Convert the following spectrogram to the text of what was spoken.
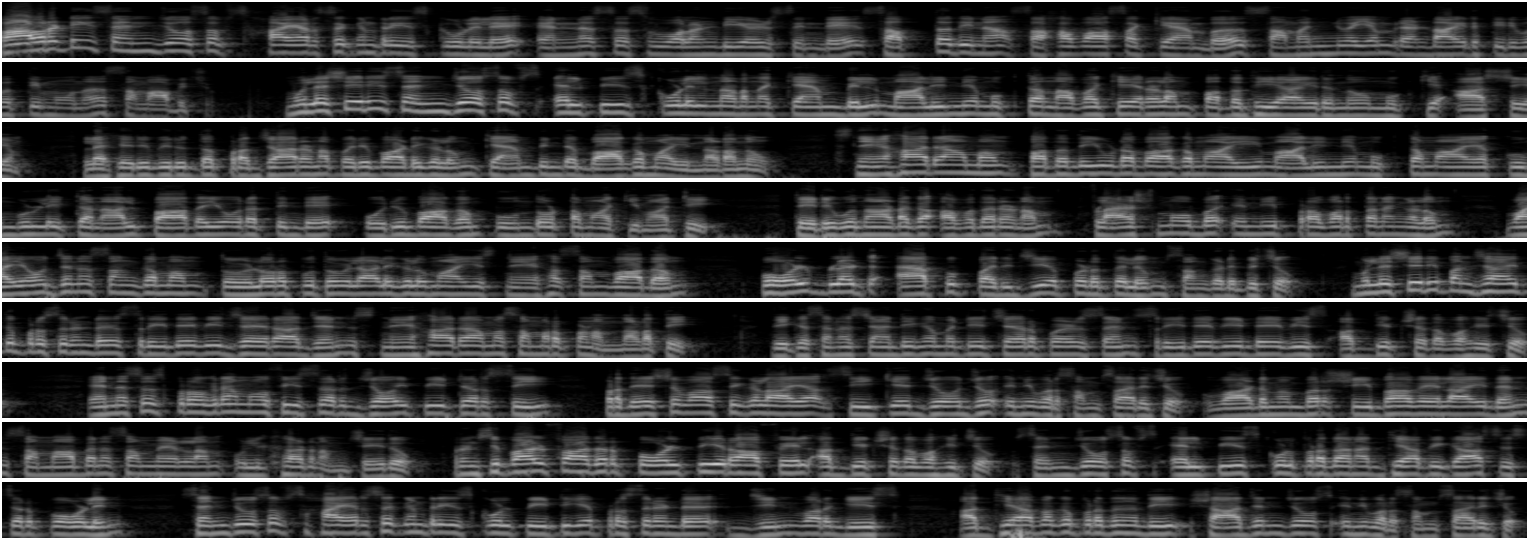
Pavaratty saint Joseph's higher secondary സ്കൂളിലെ N S S വോളണ്ടിയേഴ്സിന്റെ സപ്തദിന സഹവാസ ക്യാമ്പ് സമന്വയം രണ്ടായിരത്തി ഇരുപത്തി മൂന്ന് സമാപിച്ചു. Mullassery saint Joseph's L P സ്കൂളിൽ നടന്ന ക്യാമ്പിൽ മാലിന്യമുക്ത നവകേരളം പദ്ധതിയായിരുന്നു മുഖ്യ ആശയം. ലഹരിവിരുദ്ധ പ്രചാരണ പരിപാടികളും ക്യാമ്പിന്റെ ഭാഗമായി നടന്നു. സ്നേഹാരാമം പദ്ധതിയുടെ ഭാഗമായി മാലിന്യമുക്തമായ കുമ്പുള്ളി കനാൽ പാതയോരത്തിന്റെ ഒരു ഭാഗം പൂന്തോട്ടമാക്കി മാറ്റി. തെരുവ് നാടക അവതരണം ഫ്ലാഷ് മോബ് എന്നീ പ്രവർത്തനങ്ങളും വയോജന സംഗമം തൊഴിലുറപ്പ് തൊഴിലാളികളുമായി സ്നേഹസംവാദം പോൾ ബ്ലഡ് ആപ്പ് പരിചയപ്പെടുത്തലും സംഘടിപ്പിച്ചു. മുല്ലശ്ശേരി പഞ്ചായത്ത് പ്രസിഡന്റ് ശ്രീദേവി ജയരാജൻ സ്നേഹാരാമ സമർപ്പണം നടത്തി. വികസന standing committee chairperson Sreedevi Davis അധ്യക്ഷത വഹിച്ചു. N S S programme officer Joy Peter C പ്രദേശവാസികളായ C K Jojo എന്നിവർ സംസാരിച്ചു. വാർഡ് മെമ്പർ ഷീബ വേലായുധൻ സമാപന സമ്മേളനം ഉദ്ഘാടനം ചെയ്തു. Principal father Paul P Raphael അധ്യക്ഷത വഹിച്ചു. Saint Joseph's L P school പ്രധാന അധ്യാപിക sister Pauline saint Joseph's higher secondary school P T A president Jin Varghese അധ്യാപക പ്രതിനിധി ഷാജൻ ജോസ് എന്നിവർ സംസാരിച്ചു.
